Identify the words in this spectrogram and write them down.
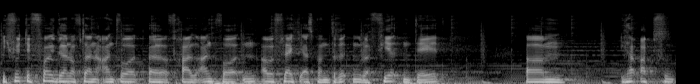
ich würde dir voll gerne auf deine Antwort, äh, Frage antworten, aber vielleicht erst beim dritten oder vierten Date. Ähm, ich habe absolut,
